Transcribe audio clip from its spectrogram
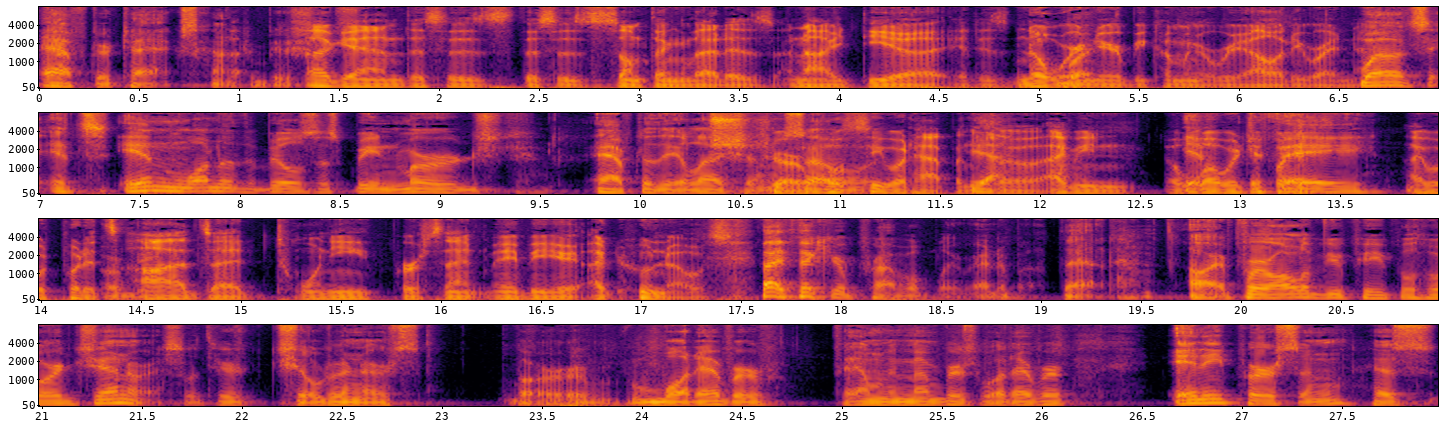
after tax contributions. again this is this is something that is an idea it is nowhere Right. near becoming a reality right now Well, it's it's in one of the bills that's being merged after the election. sure so we'll see what happens yeah. so i mean uh, If- what would you put A it i would put its odds at 20% maybe I, who knows I think you're probably right about that. All right, for all of you people who are generous with your children or or whatever family members, whatever, any person has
